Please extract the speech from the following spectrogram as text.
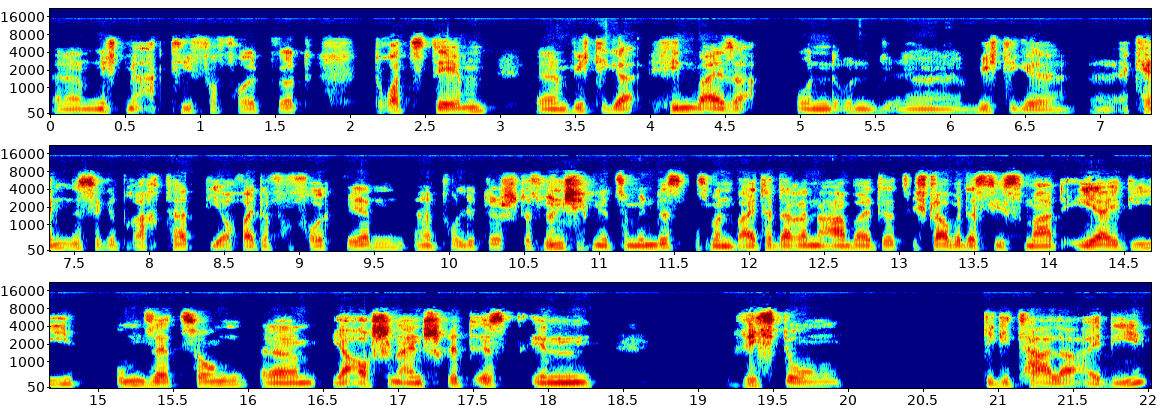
ähm, nicht mehr aktiv verfolgt wird, trotzdem äh, wichtige Hinweise und, und äh, wichtige äh, Erkenntnisse gebracht hat, die auch weiter verfolgt werden äh, politisch. Das wünsche ich mir zumindest, dass man weiter daran arbeitet. Ich glaube, dass die Smart EID Umsetzung ähm, ja auch schon ein Schritt ist in Richtung digitale ID.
